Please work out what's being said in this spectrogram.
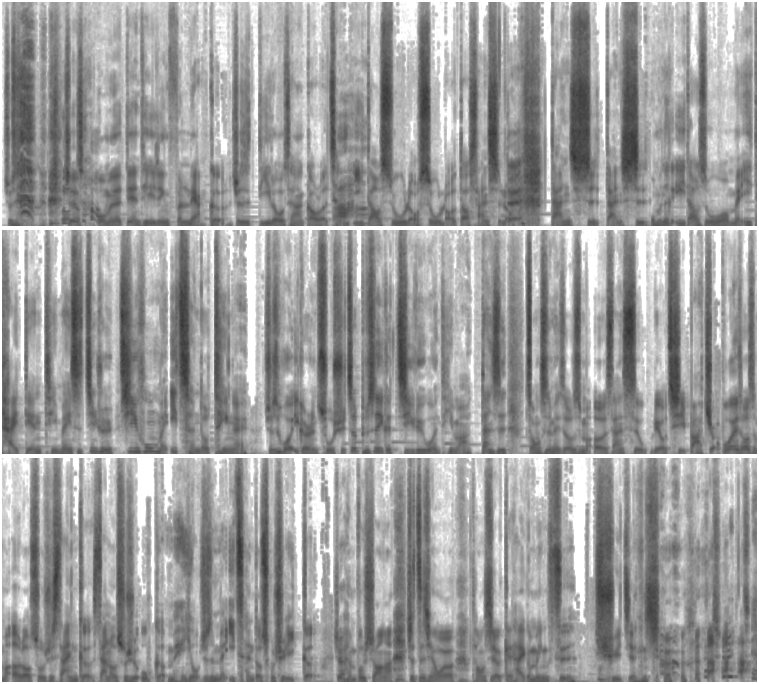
就是 就是我们的电梯已经分两个，就是低楼层和高楼层。一到十五楼，十五楼到三十楼。对，但是但是我们那个一到十五楼每一台电梯，每次进去几乎每一层都停，哎，就是会有一个人出去，这不是一个几率问题吗？但是总是每次都是什么二三四五六七八九，不会说什么二楼出去三个，三楼出去五个，没有，就是每一层都出去一个，就很不爽啊！就之前我同事有给他一个名词，区间车，区间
